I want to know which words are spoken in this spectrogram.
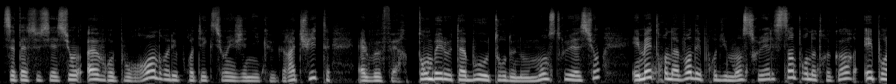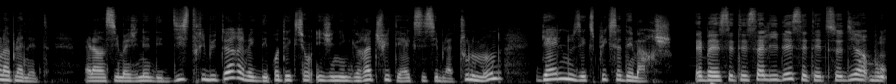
Cette association œuvre pour rendre les protections hygiéniques gratuites. Elle veut faire tomber le tabou autour de nos menstruations et mettre en avant des produits menstruels sains pour notre corps et pour la planète. Elle a ainsi imaginé des distributeurs avec des protections hygiéniques gratuites et accessibles à tout le monde. Gaëlle nous explique sa démarche. Eh ben, c'était ça l'idée, c'était de se dire, bon,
